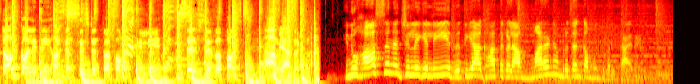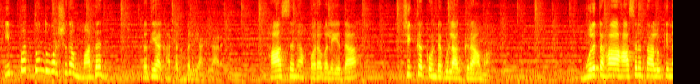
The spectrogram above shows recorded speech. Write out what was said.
टॉप क्वालिटी और कंसिस्टेंट परफॉर्मेंस के लिए सिर्फ सिल्वर पंप नाम याद रखना ಇನ್ನು ಹಾಸನ ಜಿಲ್ಲೆಯಲ್ಲಿ ಹೃದಯಾಘಾತಗಳ ಮರಣ ಮೃದಂಗ ಮುಂದುವರಿತಾ ಇದೆ ಇಪ್ಪತ್ತೊಂದು ವರ್ಷದ ಮದನ್ ಹೃದಯಾಘಾತಕ್ಕೆ ಬಲಿಯಾಗಿದ್ದಾರೆ ಹಾಸನ ಹೊರವಲಯದ ಚಿಕ್ಕಕೊಂಡಗುಳ ಗ್ರಾಮ ಮೂಲತಃ ಹಾಸನ ತಾಲೂಕಿನ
